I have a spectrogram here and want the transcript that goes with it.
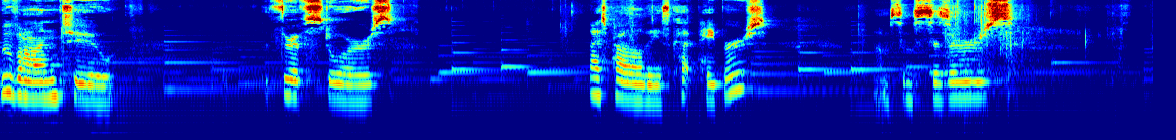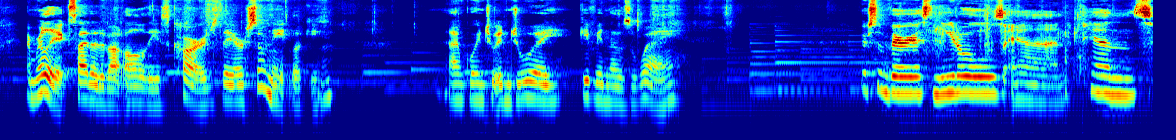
move on to thrift stores. Nice pile of these cut papers, um, some scissors, I'm really excited about all of these cards. They are so neat looking. I'm going to enjoy giving those away. There's some various needles and pins.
